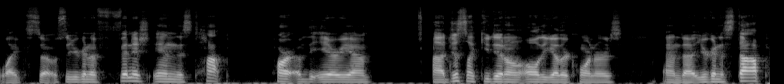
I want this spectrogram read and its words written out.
like so. So you're going to finish in this top part of the area uh, just like you did on all the other corners. And uh, you're going to stop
